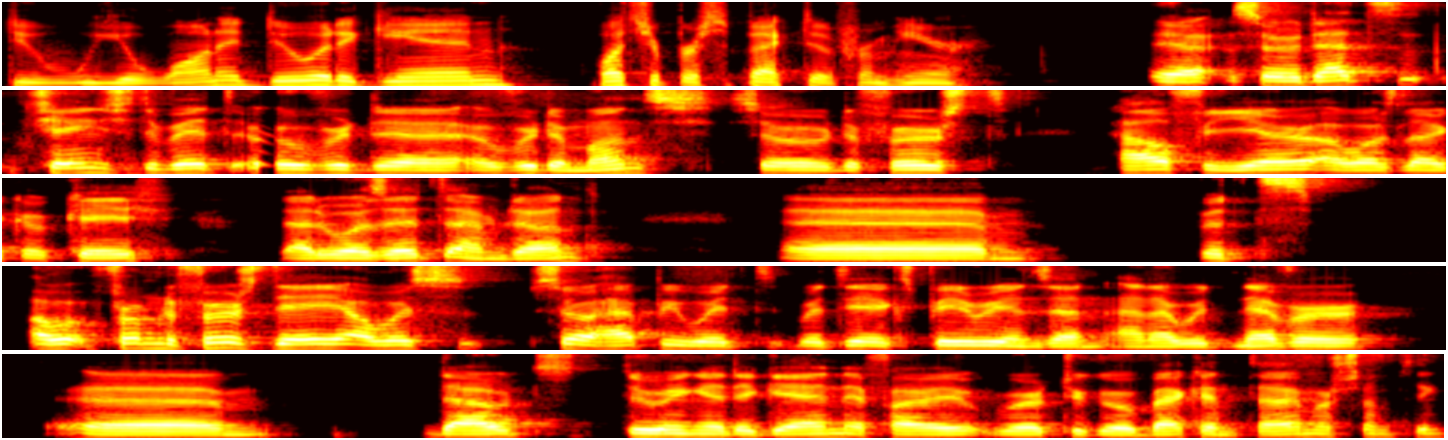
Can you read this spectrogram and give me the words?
Do you want to do it again? What's your perspective from here? Yeah, so that changed a bit over the over the months. So the first half a year, I was like, okay, that was it, I'm done. Um, but from the first day, I was so happy with with the experience, and and I would never um, doubt doing it again if I were to go back in time or something.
